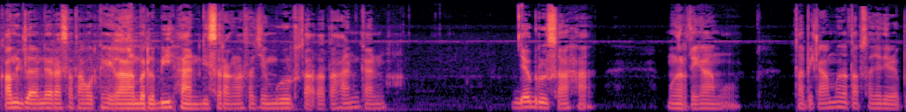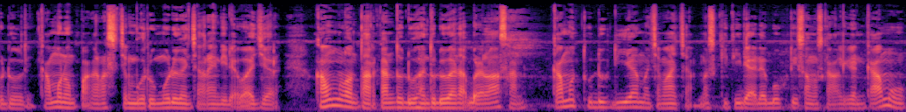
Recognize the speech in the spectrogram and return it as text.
Kamu dilanda rasa takut kehilangan berlebihan, diserang rasa cemburu tak tertahankan. Dia berusaha mengerti kamu, tapi kamu tetap saja tidak peduli. Kamu numpahkan rasa cemburumu dengan cara yang tidak wajar. Kamu melontarkan tuduhan-tuduhan tak beralasan. Kamu tuduh dia macam-macam, meski tidak ada bukti sama sekali, dan kamu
